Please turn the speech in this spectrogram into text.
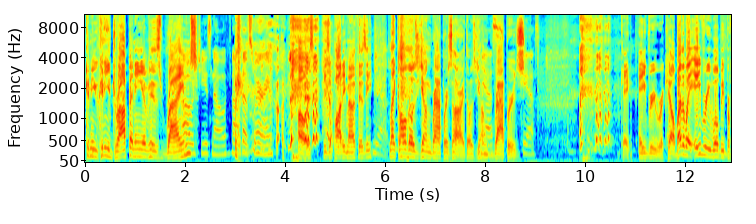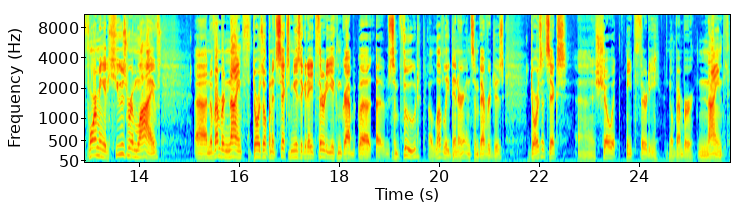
Can you can you drop any of his rhymes? Oh, rhymes? jeez, no. Not without swearing. Oh, is, he's a potty mouth, is he? Yeah. Like all those young rappers are, those young Yes. rappers. yes. Okay, Avery Raquel. By the way, Avery will be performing at Hugh's Room Live uh, November 9th. Doors open at 6, music at 8.30. You can grab uh, uh, some food, a lovely dinner, and some beverages. Doors at 6, uh, show at 8.30, November 9th.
